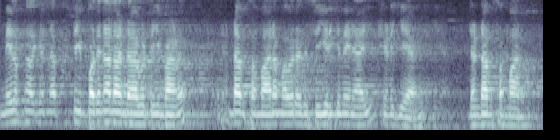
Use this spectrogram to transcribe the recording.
നേതൃത്വം നൽകുന്ന ടീം പതിനാലാം ടീമാണ്. രണ്ടാം സമ്മാനം അവരത് സ്വീകരിക്കുന്നതിനായി ക്ഷണിക്കുകയാണ്. രണ്ടാം സമ്മാനം.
